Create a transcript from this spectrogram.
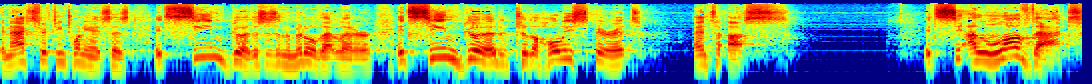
In Acts 15 28, it says, It seemed good, this is in the middle of that letter, it seemed good to the Holy Spirit and to us. It's, I love that.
